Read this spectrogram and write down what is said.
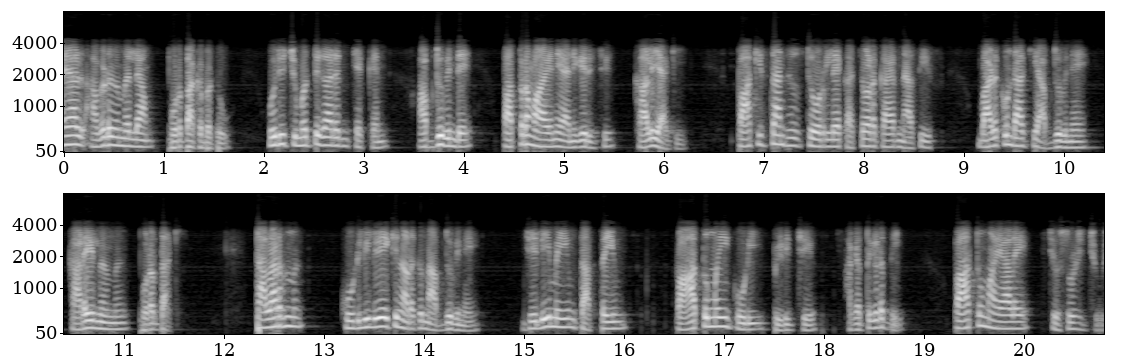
അയാൾ അവിടെ നിന്നെല്ലാം പുറത്താക്കപ്പെട്ടു. ഒരു ചുമട്ടുകാരൻ ചെക്കൻ അബ്ദുവിന്റെ പത്രം വായനയെ അനുകരിച്ച് കളിയാക്കി. പാകിസ്ഥാൻ സ്റ്റോറിലെ കച്ചവടക്കാരൻ അസീസ് വഴക്കുണ്ടാക്കിയ അബ്ദുവിനെ കടയിൽ നിന്ന് പുറത്താക്കി. തളർന്ന് കുടിലിലേക്ക് നടക്കുന്ന അബ്ദുവിനെ ജലീമയും തത്തയും പാത്തുമ്മയും കൂടി പിടിച്ച് അകത്ത് കിടത്തി. പാത്തും അയാളെ ശുശ്രൂഷിച്ചു.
